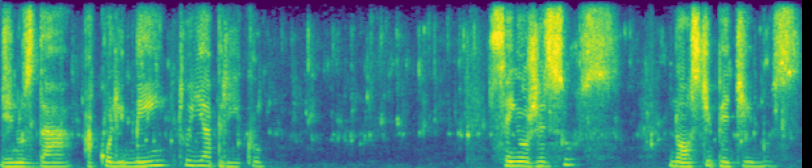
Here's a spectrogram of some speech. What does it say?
de nos dar acolhimento e abrigo. Senhor Jesus, nós te pedimos,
